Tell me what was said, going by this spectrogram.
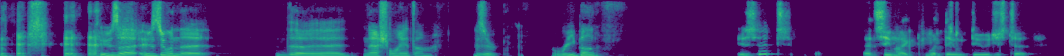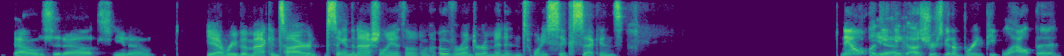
who's uh who's doing the the national anthem? Is it Reba? Is it? That seemed like what they would do just to balance it out. You know, yeah, Reba McEntire singing the national anthem over under a minute and 26 seconds. Now, yeah. do you think Usher's going to bring people out there?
